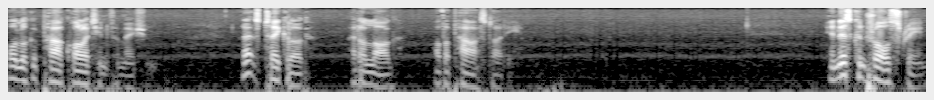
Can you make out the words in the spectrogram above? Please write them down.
or look at power quality information. Let's take a look at a log of a power study. In this control screen,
